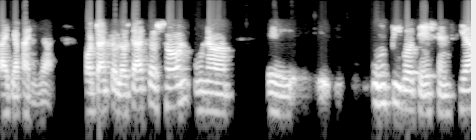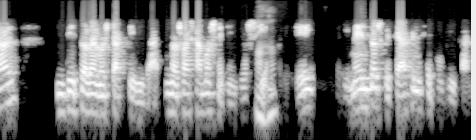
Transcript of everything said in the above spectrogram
haya paridad? Por tanto, los datos son una, eh, un pivote esencial de toda nuestra actividad. Nos basamos en ellos siempre. ¿eh? Experimentos que se hacen y se publican.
